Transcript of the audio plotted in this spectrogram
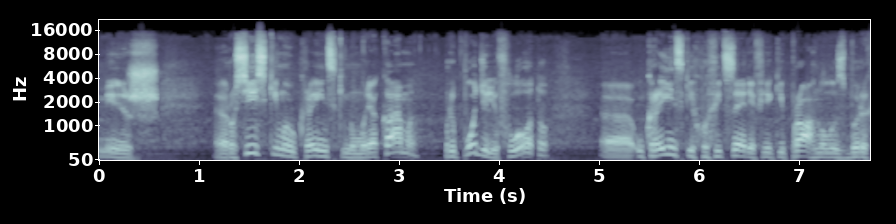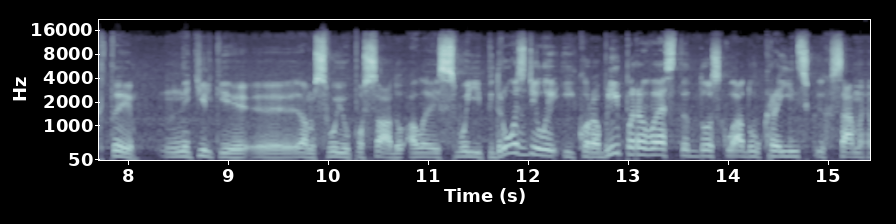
між російськими і українськими моряками при поділі флоту українських офіцерів, які прагнули зберегти не тільки е, там свою посаду, але й свої підрозділи і кораблі перевести до складу українських саме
